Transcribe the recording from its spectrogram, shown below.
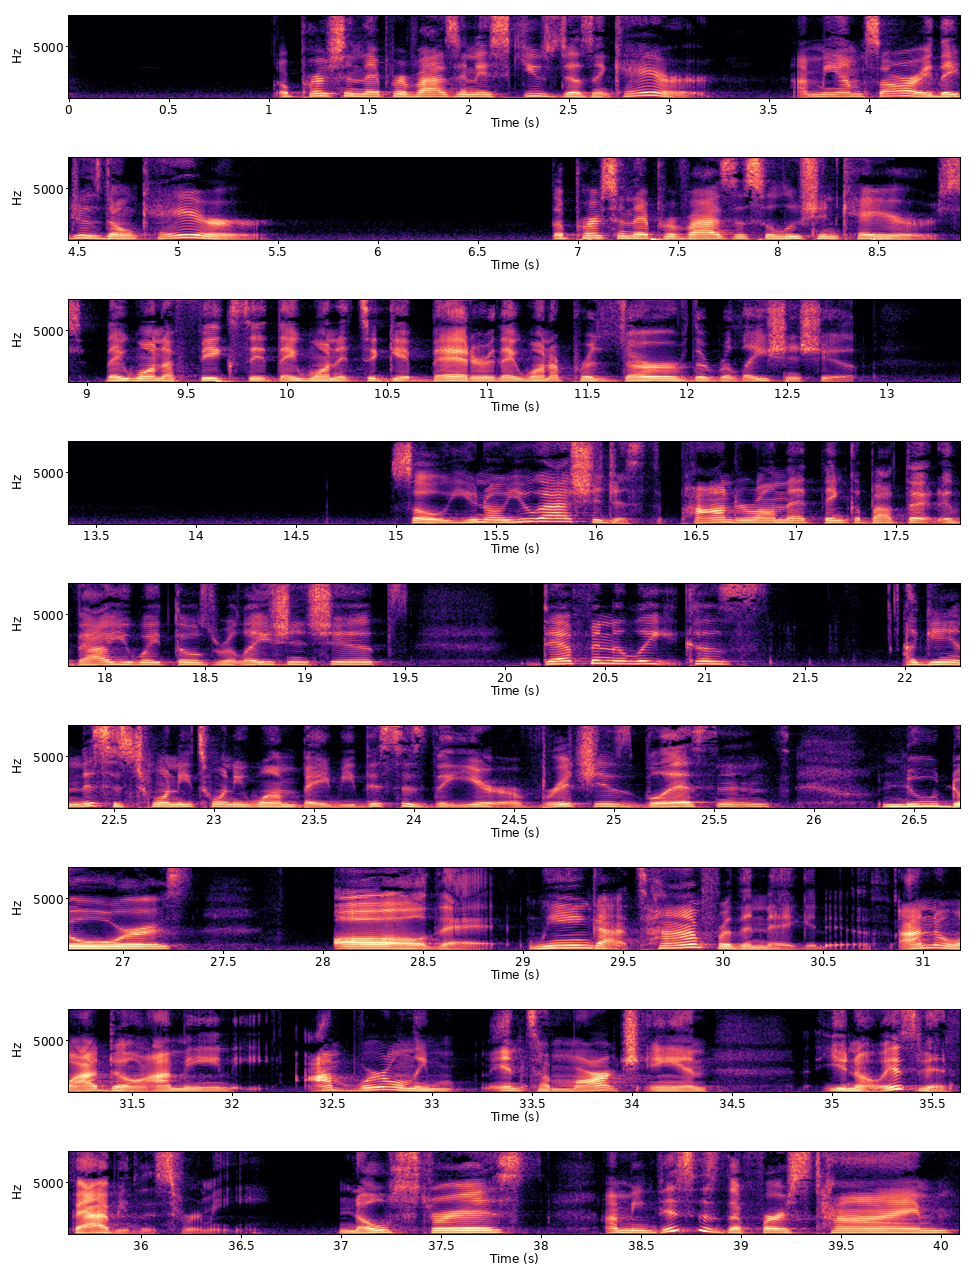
A person that provides an excuse doesn't care. I mean, I'm sorry, they just don't care. The person that provides the solution cares. They want to fix it, they want it to get better, they want to preserve the relationship. So, you know, you guys should just ponder on that, think about that, evaluate those relationships. Definitely, because Again, this is 2021, baby. This is the year of riches, blessings, new doors, all that. We ain't got time for the negative. I know I don't. I mean, I'm we're only into March and you know, it's been fabulous for me. No stress. I mean, this is the first time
